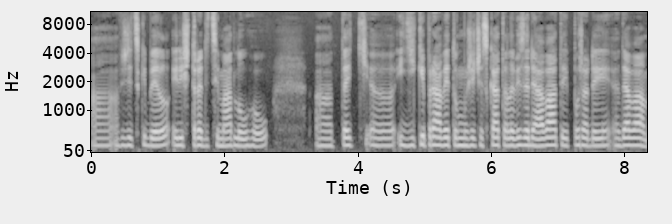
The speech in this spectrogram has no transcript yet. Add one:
a vždycky byl, i když tradici má dlouhou. A teď e, i díky právě tomu, že Česká televize dává ty pořady, dává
